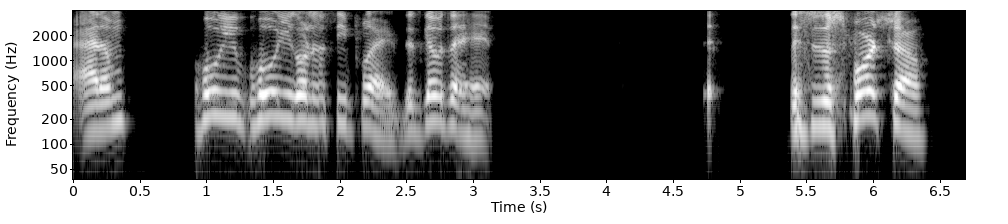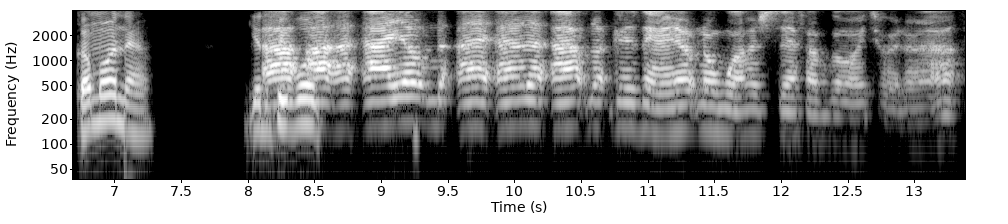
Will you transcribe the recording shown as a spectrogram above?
Adam, who you who are you going to see play? Just give us a hint. This is a sports show. Come on now. Get the I, people. I, I I don't kn- I, I, don't- I don't know because I don't know 100% if I'm going to it or not.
